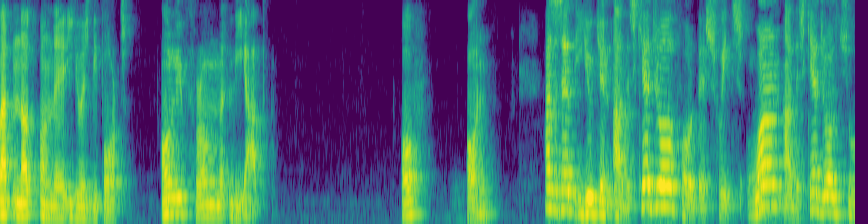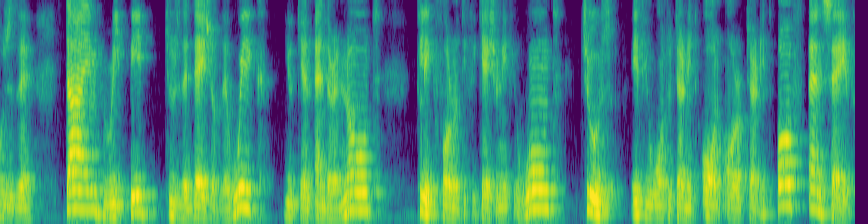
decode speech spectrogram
but not on the USB port, only from the app. Off, on. As I said, you can add the schedule for the switch 1, add the schedule, choose the time, repeat, choose the days of the week, you can enter a note, click for notification if you want, choose if you want to turn it on or turn it off and save.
